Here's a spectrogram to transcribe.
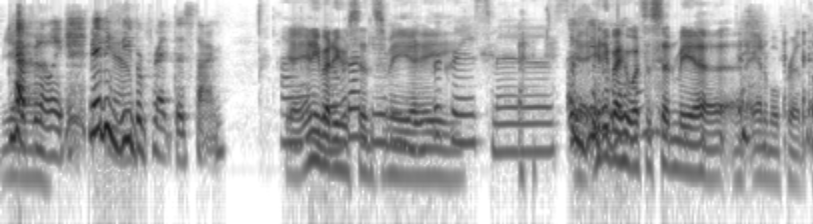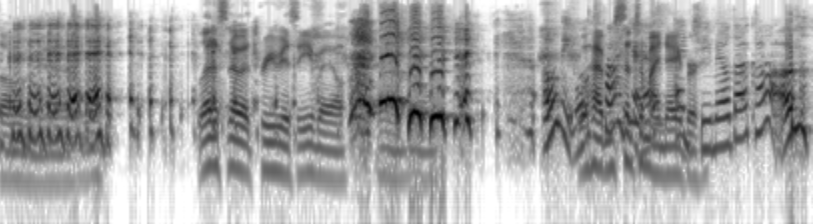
Yeah. Definitely. Maybe Yeah. zebra print this time. Yeah, anybody who sends me getting you a- for Christmas. Yeah, anybody who wants to send me a, an animal print thong, uh, let us know at previous email. Uh, Only We'll have them sent to my neighbor. At gmail.com.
